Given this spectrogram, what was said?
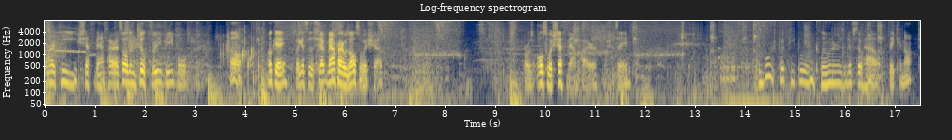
R.I.P. Chef Vampire. I saw them kill three people. Oh, okay. So I guess the chef vampire was also a chef. Or also a chef vampire, I should say. Can borgs put people in cloners, and if so, how? They cannot.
